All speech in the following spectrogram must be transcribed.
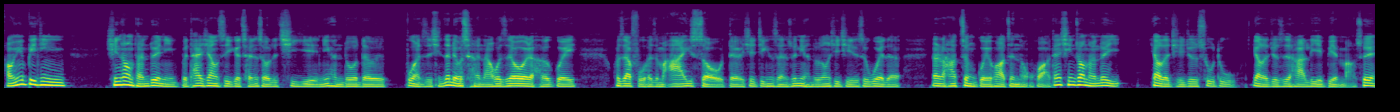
好，因为毕竟新创团队你不太像是一个成熟的企业，你很多的不管是行政流程啊，或者是为了合规，或者要符合什么 ISO 的一些精神，所以你很多东西其实是为了要让它正规化、正统化，但新创团队要的其实就是速度，要的就是它的裂变嘛，所以。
